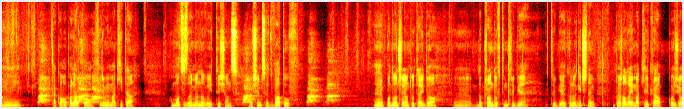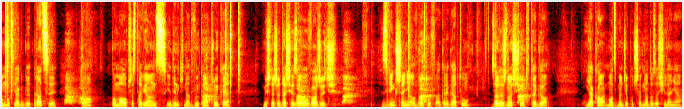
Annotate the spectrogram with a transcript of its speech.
mm, taką opalarką firmy Makita mocy znamionowej 1800 W. E, Podłączę ją tutaj do, e, do prądu w tym trybie, w trybie ekologicznym. I Ponieważ on tutaj ma kilka poziomów jakby pracy, to pomału przestawiając jedynki na dwójkę, na trójkę, myślę, że da się zauważyć zwiększenie obrotów agregatu w zależności od tego, jaka moc będzie potrzebna do zasilenia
